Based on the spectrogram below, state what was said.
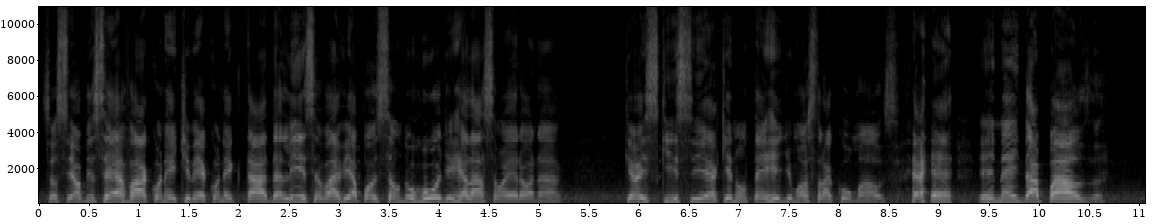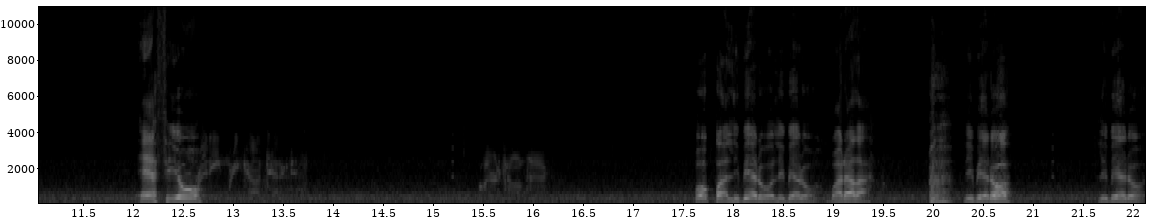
Se você observar quando ele estiver conectado ali, você vai ver a posição do HUD em relação à aeronave. Que eu esqueci, aqui não tem rede de mostrar com o mouse. e nem dá pausa. F1. Opa, liberou, liberou. Bora lá. Liberou? Liberou.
